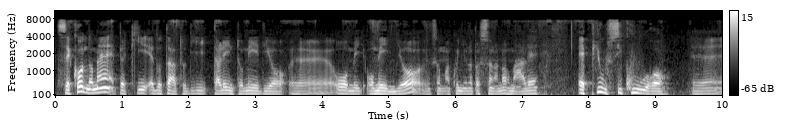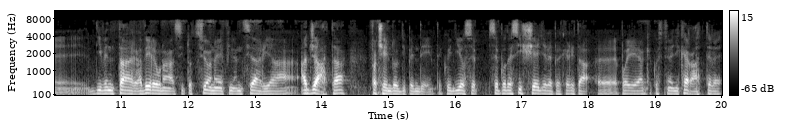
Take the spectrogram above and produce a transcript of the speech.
Secondo me, per chi è dotato di talento medio eh, o, me- o, meglio, insomma, quindi una persona normale, è più sicuro eh, avere una situazione finanziaria agiata facendo il dipendente. Quindi io se, se potessi scegliere, per carità, eh, poi è anche questione di carattere,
